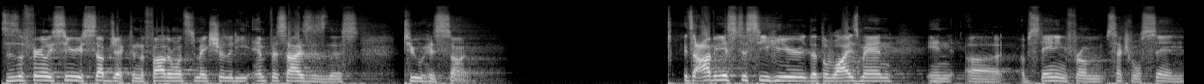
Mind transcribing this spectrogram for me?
This is a fairly serious subject, and the father wants to make sure that he emphasizes this to his son. It's obvious to see here that the wise man, in uh, abstaining from sexual sin,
